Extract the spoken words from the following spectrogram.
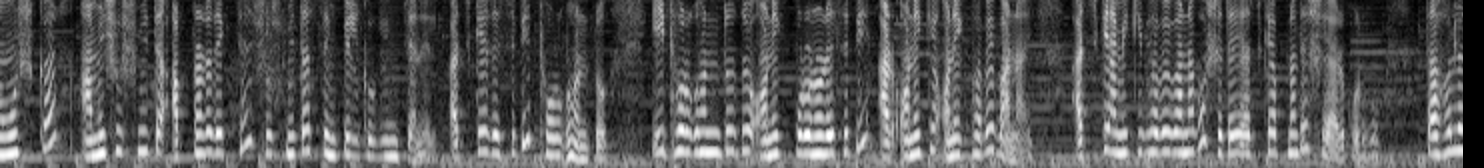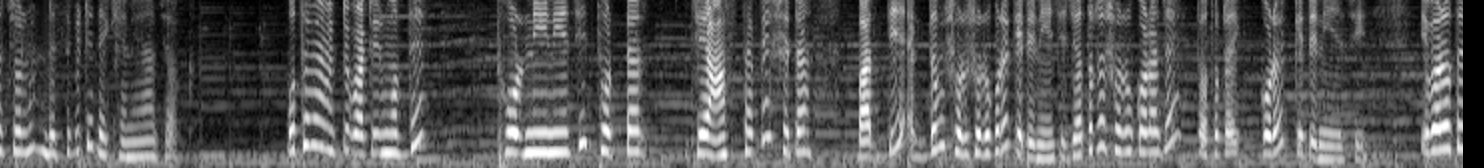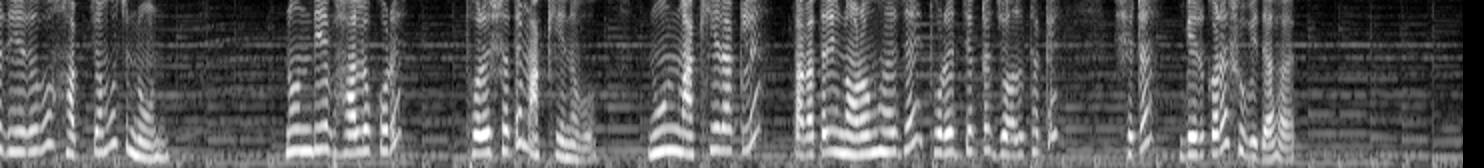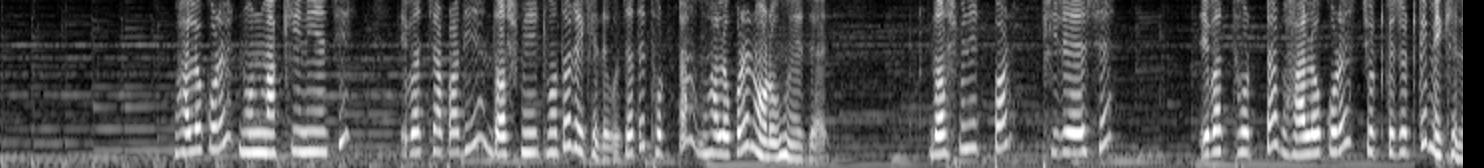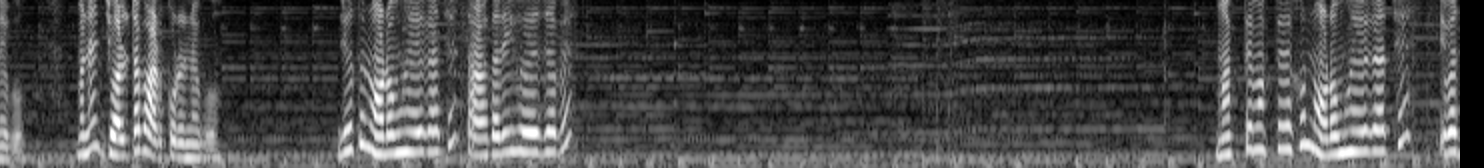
নমস্কার, আমি সুস্মিতা। আপনারা দেখছেন সুস্মিতা সিম্পল কুকিং চ্যানেল আজকের রেসিপি থোর ঘন্ট। এই থোর ঘন্ট তো অনেক পুরনো রেসিপি আর অনেকে অনেকভাবে বানায়। আজকে আমি কীভাবে বানাবো সেটাই আজকে আপনাদের শেয়ার করব। তাহলে চলুন রেসিপিটি দেখে নেওয়া যাক। প্রথমে আমি একটা বাটির মধ্যে থোর নিয়ে নিয়েছি। থোরটার যে আঁশ থাকে সেটা বাদ দিয়ে একদম সরু সরু করে কেটে নিয়েছি। যতটা সরু করা যায় ততটাই করে কেটে নিয়েছি। এবার ওতে দিয়ে দেবো হাফ চামচ নুন। নুন দিয়ে ভালো করে থোড়ের সাথে মাখিয়ে নেব। নুন মাখিয়ে রাখলে তাড়াতাড়ি নরম হয়ে যায় থোড়ের যে একটা জল থাকে সেটা বের করা সুবিধা হয়। ভালো করে নুন মাখিয়ে নিয়েছি। এবার চাপা দিয়ে দশ মিনিট মতো রেখে দেবো, যাতে থোরটা ভালো করে নরম হয়ে যায়। দশ মিনিট পর ফিরে এসে এবার থোরটা ভালো করে চটকে চটকে মেখে নেব। মানে জলটা বার করে নেব। যেহেতু নরম হয়ে গেছে, তাড়াতাড়ি হয়ে যাবে। মাখতে মাখতে দেখুন নরম হয়ে গেছে। এবার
